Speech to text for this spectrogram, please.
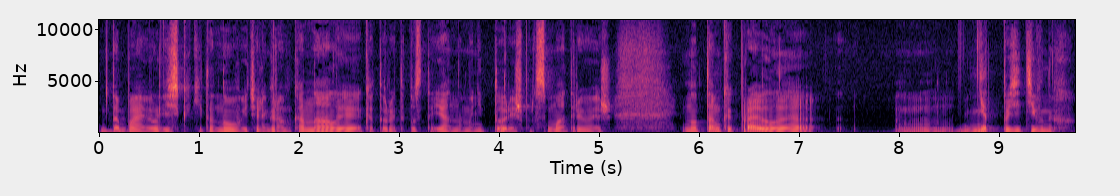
добавились какие-то новые телеграм-каналы, которые ты постоянно мониторишь, просматриваешь. Но там, как правило, нет позитивных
